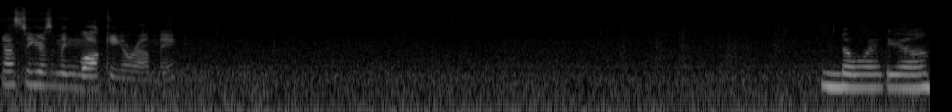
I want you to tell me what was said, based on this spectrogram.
I also hear something walking around me. No idea.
